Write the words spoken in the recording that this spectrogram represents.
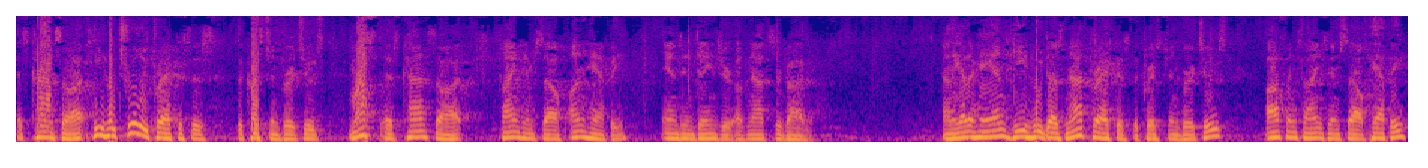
as Kant saw it, he who truly practices the Christian virtues must, as Kant saw it, find himself unhappy and in danger of not surviving. On the other hand, he who does not practice the Christian virtues often finds himself happy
